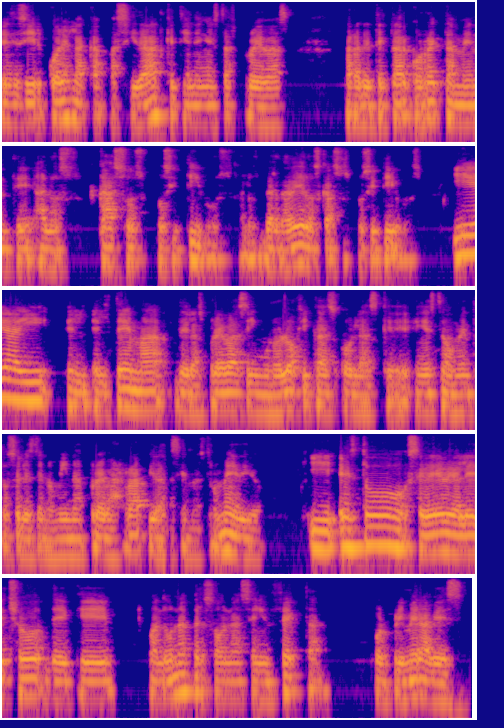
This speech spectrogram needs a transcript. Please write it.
Es decir, cuál es la capacidad que tienen estas pruebas para detectar correctamente a los casos positivos, a los verdaderos casos positivos. Y ahí el, tema de las pruebas inmunológicas o las que en este momento se les denomina pruebas rápidas en nuestro medio. Y esto se debe al hecho de que cuando una persona se infecta por primera vez,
